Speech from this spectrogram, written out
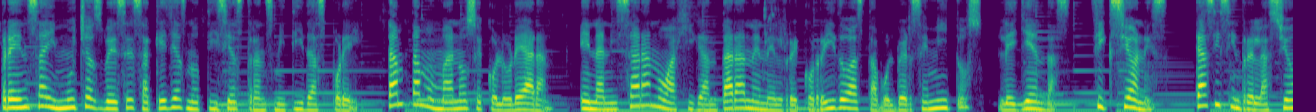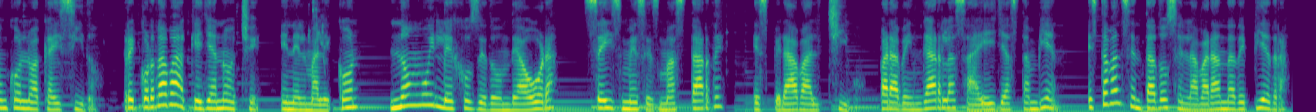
prensa y muchas veces aquellas noticias transmitidas por él, tam tam humanos se colorearan, enanizaran o agigantaran en el recorrido hasta volverse mitos, leyendas, ficciones, casi sin relación con lo acaecido. Recordaba aquella noche, en el malecón, no muy lejos de donde ahora, seis meses más tarde, esperaba al chivo, para vengarlas a ellas también. Estaban sentados en la baranda de piedra,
